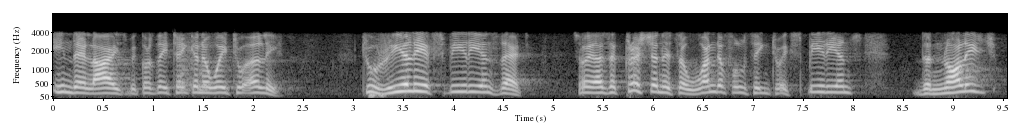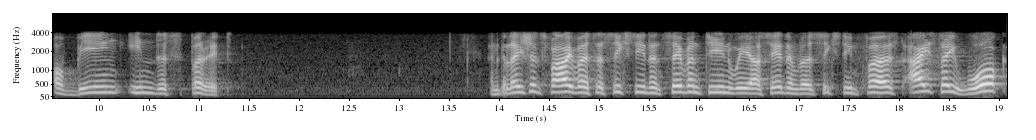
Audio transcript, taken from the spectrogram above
in their lives because they're taken away too early to really experience that. So, as a Christian, it's a wonderful thing to experience the knowledge of being in the Spirit. And Galatians 5, verses 16 and 17, we are said in verse 16 first, I say, walk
